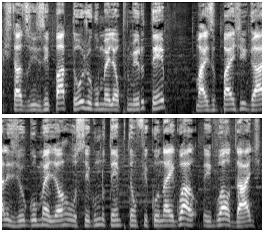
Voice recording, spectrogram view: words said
Estados Unidos empatou, jogou melhor o primeiro tempo, mas o País de Gales jogou melhor o segundo tempo, então ficou na igual, igualdade.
